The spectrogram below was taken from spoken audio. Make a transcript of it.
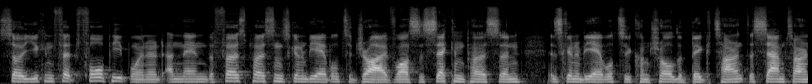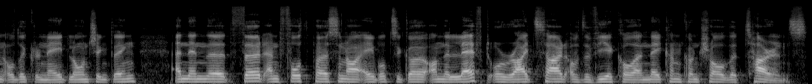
So you can fit four people in it, and then the first person is going to be able to drive, whilst the second person is going to be able to control the big turret, the SAM turret or the grenade launching thing. And then the third and fourth person are able to go on the left or right side of the vehicle, and they can control the turrets.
